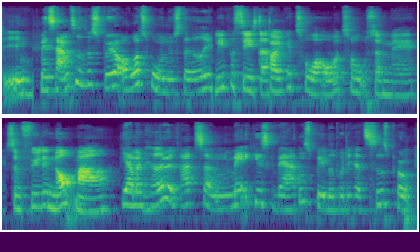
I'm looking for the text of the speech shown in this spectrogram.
det, ikke? Men samtidig så spørger overtroen jo stadig. Lige præcis, der er folketro og overtro, som, øh, som fyldte enormt meget. Ja, man havde jo et ret sådan magisk verdensbillede på det her tidspunkt.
